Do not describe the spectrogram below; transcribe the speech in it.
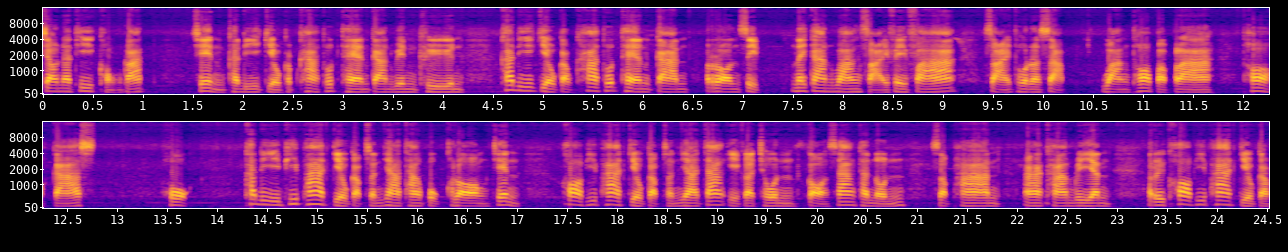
เจ้าหน้าที่ของรัฐ เช่น คดีเกี่ยวกับค่าทดแทนการเว้นคืน คดีเกี่ยวกับค่าทดแทนการรอนสิทธิ์ ในการวางสายไฟฟ้า สายโทรศัพท์ วางท่อประปา ท่อก๊าซ 6. คดีพิพาทเกี่ยวกับสัญญาทางปกครอง เช่น ข้อพิพาทเกี่ยวกับสัญญาจ้างเอกชน ก่อสร้างถนน สะพาน อาคารเรียน หรือข้อพิพาทเกี่ยวกับ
